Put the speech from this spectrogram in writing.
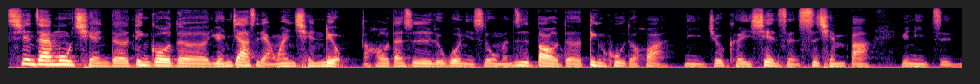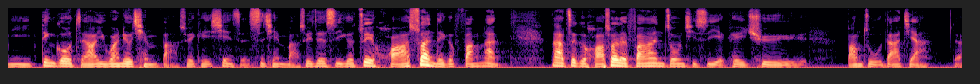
现在目前的订购的原价是两万一千六，然后但是如果你是我们日报的订户的话，你就可以现省四千八，因为你只你订购只要一万六千八，所以可以现省四千八，所以这是一个最划算的一个方案。那这个划算的方案中，其实也可以去帮助大家，对。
